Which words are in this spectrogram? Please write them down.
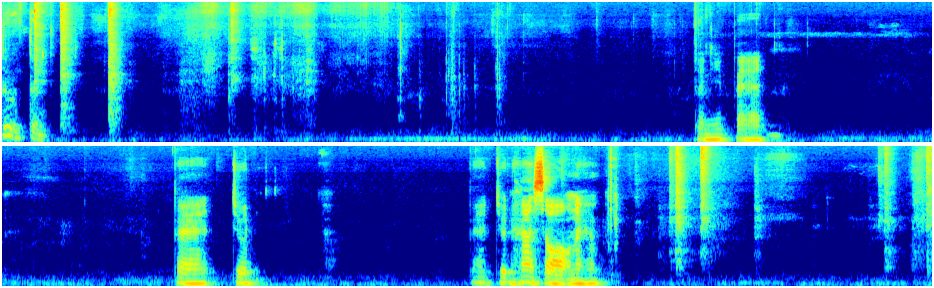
ดูตัวตัวนี้แปดแปดจุดแปดจุดห้าสองนะครับโอเค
